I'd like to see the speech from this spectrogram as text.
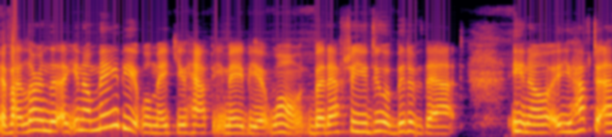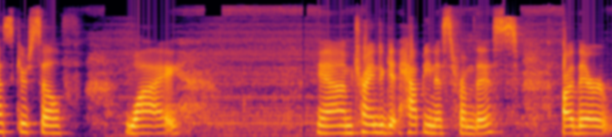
if I learned that, you know, maybe it will make you happy, maybe it won't. But after you do a bit of that, you know, you have to ask yourself, why? Yeah, I'm trying to get happiness from this. Are there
